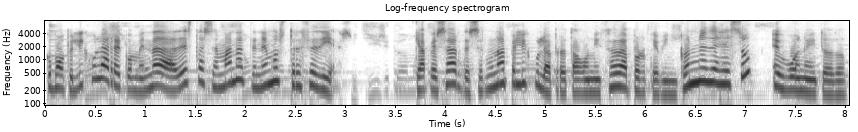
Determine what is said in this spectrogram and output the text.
Como película recomendada de esta semana tenemos 13 días, que a pesar de ser una película protagonizada por Kevin Conner de Jesús, es buena y todo.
